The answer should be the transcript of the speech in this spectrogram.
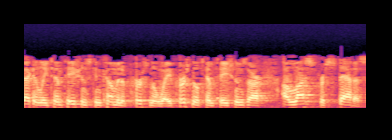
Secondly, temptations can come in a personal way. Personal temptations are a lust for status.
